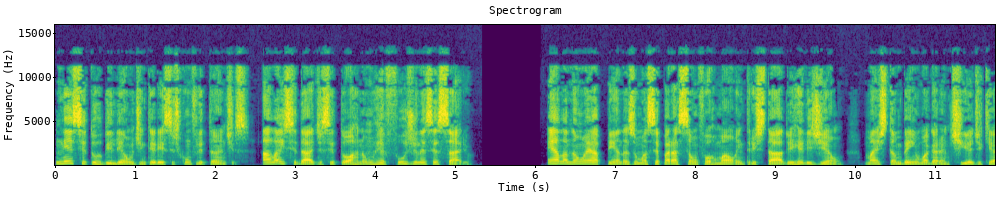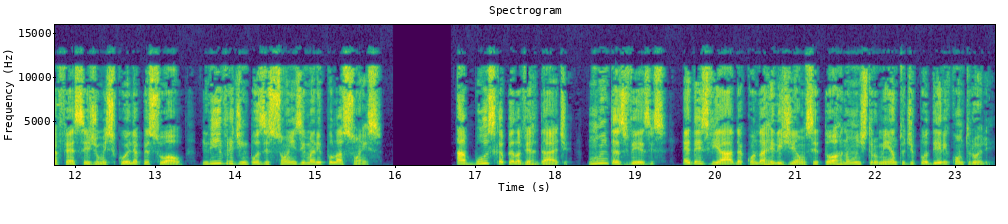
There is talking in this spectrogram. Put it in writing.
Nesse turbilhão de interesses conflitantes, a laicidade se torna um refúgio necessário. Ela não é apenas uma separação formal entre Estado e religião, mas também uma garantia de que a fé seja uma escolha pessoal, livre de imposições e manipulações. A busca pela verdade, muitas vezes, é desviada quando a religião se torna um instrumento de poder e controle.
